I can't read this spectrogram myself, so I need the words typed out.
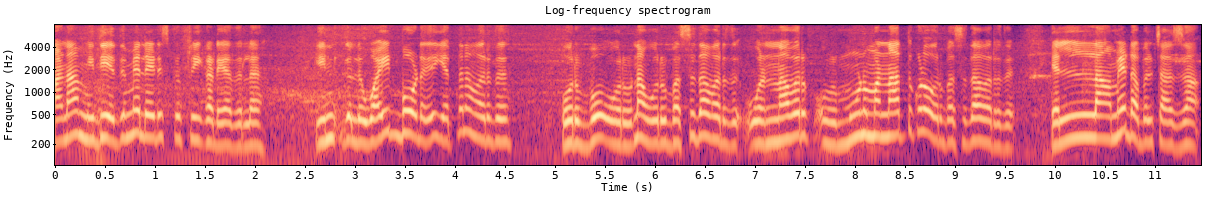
ஆனால் மிதி எதுவுமே லேடிஸ்க்கு ஃப்ரீ கிடையாதுல்ல. இன் ஒயிட் போர்டு எத்தனை வருது? ஒரு போ ஒருனா ஒரு பஸ்ஸு தான் வருது. ஒன் ஹவர் ஒரு மூணு மணி நேரத்துக்கு கூட ஒரு பஸ்ஸு தான் வருது. எல்லாமே டபுள் சார்ஜ் தான்.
